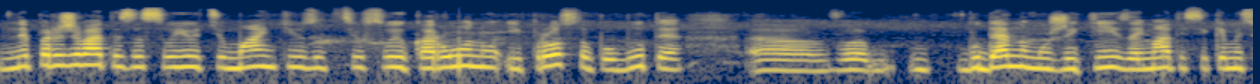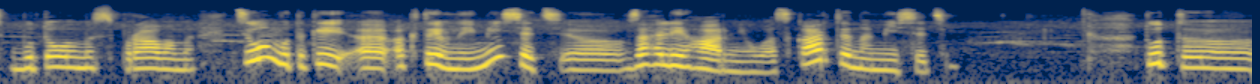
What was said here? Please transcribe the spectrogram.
не переживати за свою цю мантію, за цю свою корону і просто побути в буденному житті, займатися якимись побутовими справами. В цілому такий е, активний місяць, е, взагалі гарні у вас карти на місяць. Тут е,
